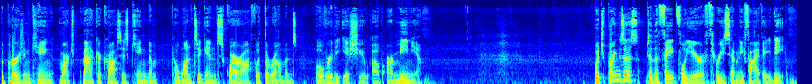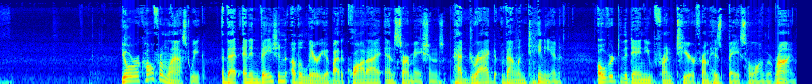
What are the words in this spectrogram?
the Persian king marched back across his kingdom to once again square off with the Romans over the issue of Armenia. Which brings us to the fateful year of 375 AD. You'll recall from last week that an invasion of Illyria by the Quadi and Sarmatians had dragged Valentinian over to the Danube frontier from his base along the Rhine,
